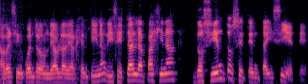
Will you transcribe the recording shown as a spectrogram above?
a ver si encuentro donde habla de Argentina, dice, está en la página 277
